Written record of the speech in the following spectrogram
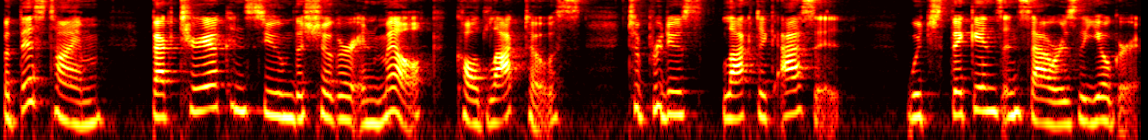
But this time, bacteria consume the sugar in milk, called lactose, to produce lactic acid, which thickens and sours the yogurt.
